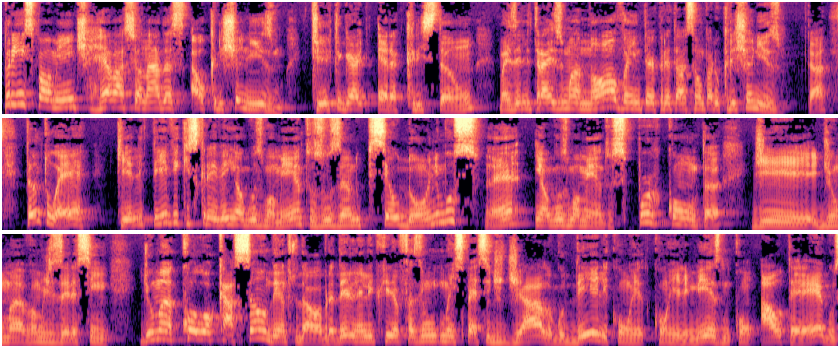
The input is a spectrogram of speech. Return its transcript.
principalmente relacionadas ao cristianismo. Kierkegaard era cristão, mas ele traz uma nova interpretação para o cristianismo. Tá? Tanto é que ele teve que escrever em alguns momentos usando pseudônimos, né, em alguns momentos, por conta de, de uma, vamos dizer assim, de uma colocação dentro da obra dele, né, ele queria fazer uma espécie de diálogo dele com ele, com ele mesmo, com alter egos,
